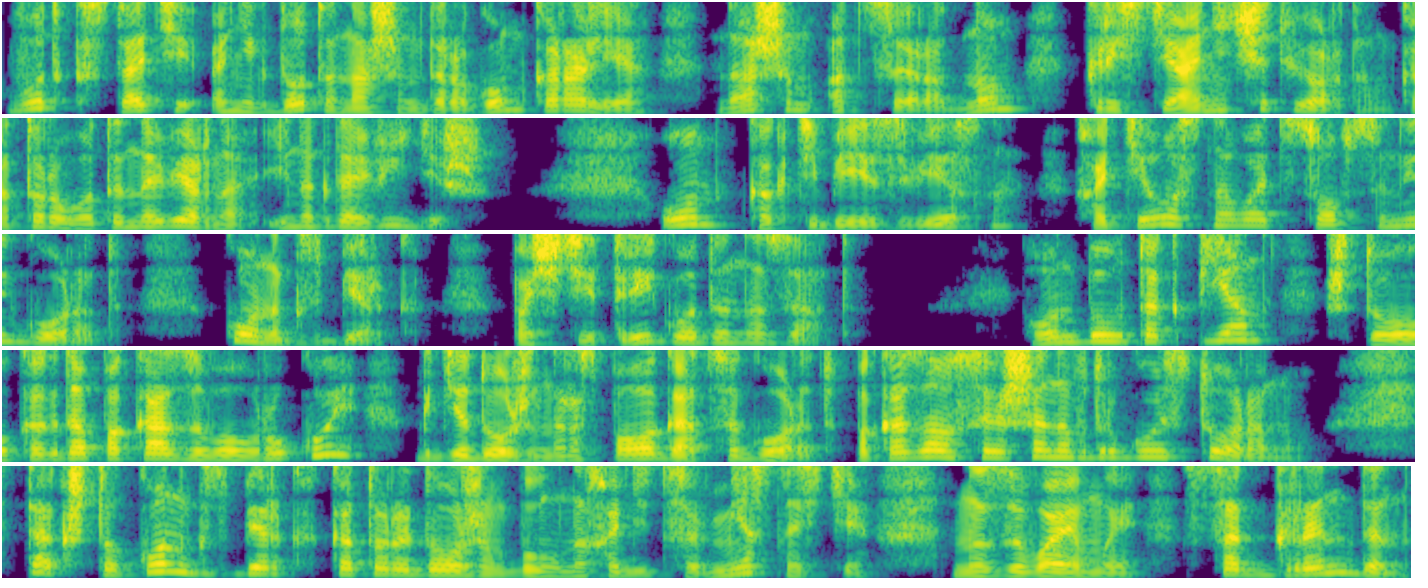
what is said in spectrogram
Вот, кстати, анекдот о нашем дорогом короле, нашем отце родном, Крестьяне четвертом, которого ты, наверное, иногда видишь. Он, как тебе известно, хотел основать собственный город, Конгсберг, почти три года назад. Он был так пьян, что, когда показывал рукой, где должен располагаться город, показал совершенно в другую сторону. Так что Конгсберг, который должен был находиться в местности, называемой Сакгренден,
